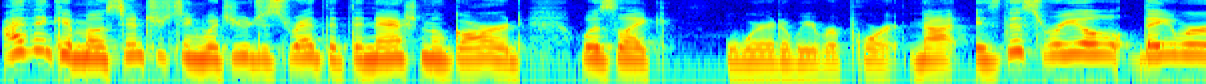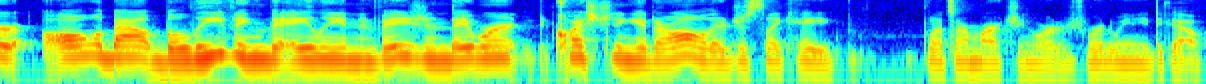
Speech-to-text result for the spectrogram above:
I think it most interesting what you just read that the National Guard was like, where do we report? Not, is this real? They were all about believing the alien invasion. They weren't questioning it at all. They're just like, hey, what's our marching orders? Where do we need to go?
